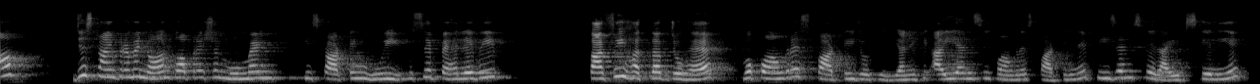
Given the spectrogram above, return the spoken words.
अब जिस टाइम पर हमें नॉन कॉपरेशन मूवमेंट की स्टार्टिंग हुई, उससे पहले भी काफ़ी हद तक जो है वो कांग्रेस पार्टी जो थी, यानी कि आईएनसी कांग्रेस पार्टी ने पीजेंट्स के राइट्स के लिए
